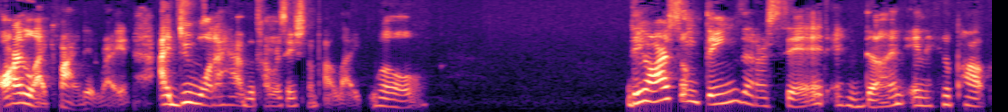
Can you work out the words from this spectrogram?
are like minded, right? I do want to have the conversation about like, well there are some things that are said and done in hip hop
